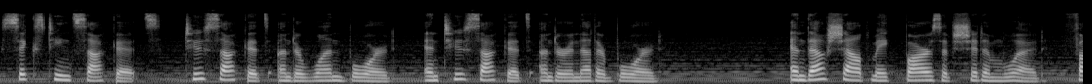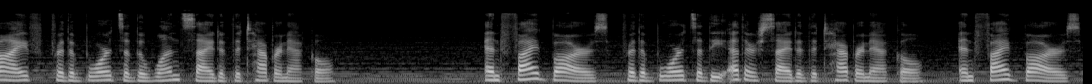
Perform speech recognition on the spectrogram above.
sixteen sockets, two sockets under one board, and two sockets under another board. And thou shalt make bars of shittim wood, five for the boards of the one side of the tabernacle, and five bars for the boards of the other side of the tabernacle, and five bars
